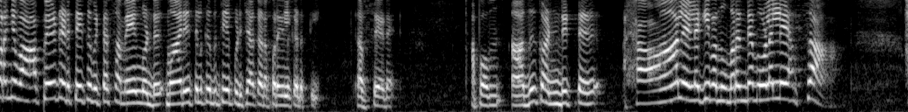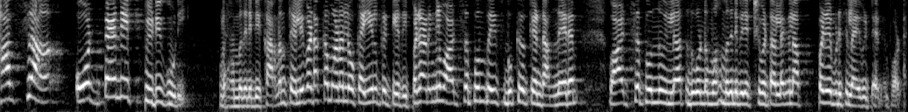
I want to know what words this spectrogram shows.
പറഞ്ഞ വാപ്പയുടെ അടുത്തേക്ക് വിട്ട സമയം കൊണ്ട് മാര്യത്തിൽ കബിത്തിയെ പിടിച്ച കടപ്പറയിൽ കിടത്തി അഫ്സയുടെ. അപ്പം അത് കണ്ടിട്ട് ഹാലിളകി വന്നു. ഉമറിന്റെ മോളല്ലേ ഹഫ്സ ഹഫ്സ ഉടനെ പിടികൂടി മുഹമ്മദ് നബി. കാരണം തെളിവടക്കമാണല്ലോ കയ്യിൽ കിട്ടിയത്. ഇപ്പോഴാണെങ്കിൽ വാട്സപ്പും ഫേസ്ബുക്കും ഒക്കെ ഉണ്ട്. അന്നേരം വാട്സപ്പ് ഒന്നും ഇല്ലാത്തത് കൊണ്ട് മുഹമ്മദ് നബി രക്ഷപ്പെട്ടു. അല്ലെങ്കിൽ അപ്പോഴേ പിടിച്ച് ലൈവ് ഇട്ടേനെ. പോട്ടെ.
